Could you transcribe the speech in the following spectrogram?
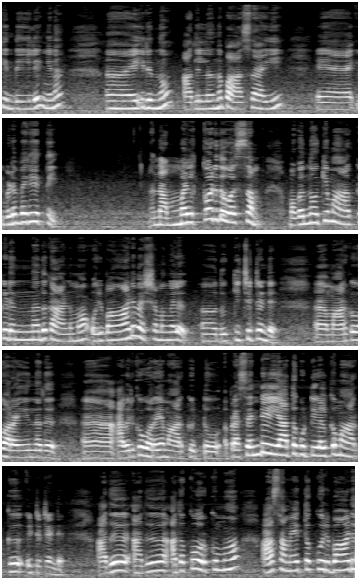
ചിന്തയിൽ ഇങ്ങനെ ഇരുന്നു. അതിൽ നിന്ന് പാസ്സായി ഇവിടം വരെ എത്തി. നമ്മൾക്കൊരു ദിവസം മുഖം നോക്കി മാർക്ക് ഇടുന്നത് കാണുമ്പോൾ ഒരുപാട് വിഷമങ്ങൾ ദുഃഖിച്ചിട്ടുണ്ട്. മാർക്ക് കുറയുന്നത് അവർക്ക് കുറേ മാർക്ക് ഇട്ടു. പ്രസന്റ് ചെയ്യാത്ത കുട്ടികൾക്ക് മാർക്ക് ഇട്ടിട്ടുണ്ട്. അത് അത് അതൊക്കെ ഓർക്കുമ്പോൾ ആ സമയത്തൊക്കെ ഒരുപാട്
